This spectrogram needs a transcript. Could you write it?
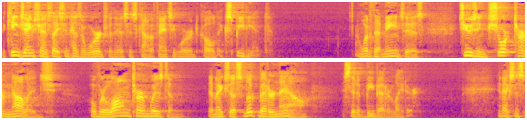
the King James translation has a word for this. It's kind of a fancy word called expedient. And what that means is choosing short term knowledge over long term wisdom that makes us look better now instead of be better later. In essence,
